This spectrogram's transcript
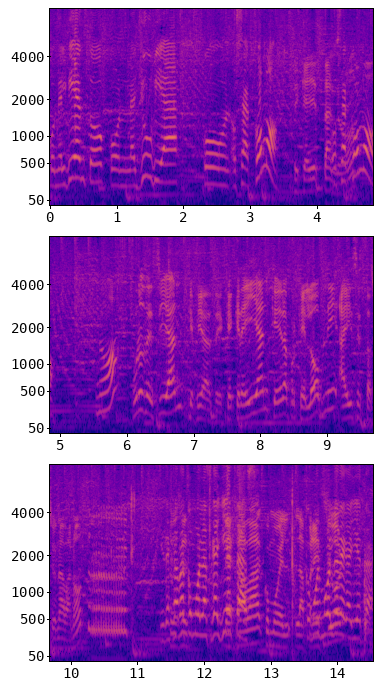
con el viento, con la lluvia, con. O sea, ¿cómo? Sí, que ahí están, O sea, ¿no? ¿cómo? ¿No? Unos decían que, fíjate, que creían que era porque el ovni ahí se estacionaba, ¿no? Y dejaba Entonces, como las galletas. Dejaba como el, la Como el presión molde de galleta.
